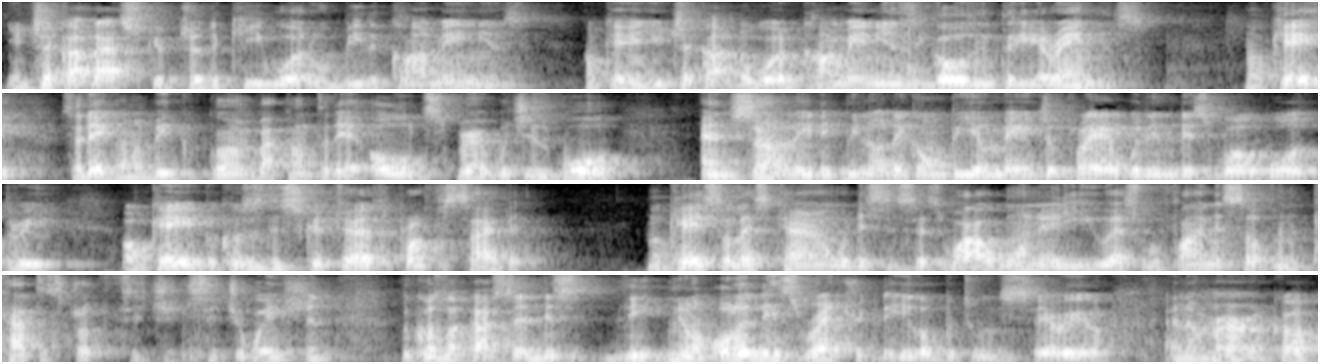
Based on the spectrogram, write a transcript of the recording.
You check out that scripture. The key word will be the Carmanians. Okay, and you check out the word Carmanians. It goes into the Iranians. Okay, so they're gonna be going back onto their old spirit, which is war and certainly, we know they're going to be a major player within this World War III, okay, because the scripture has prophesied it. Okay, so let's carry on with this. It says, while warning the U.S. will find itself in a catastrophic situation, because like I said, this is, you know, all of this rhetoric that you got between Syria and America,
